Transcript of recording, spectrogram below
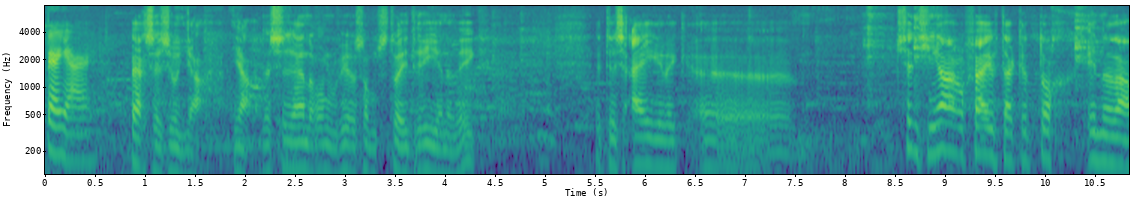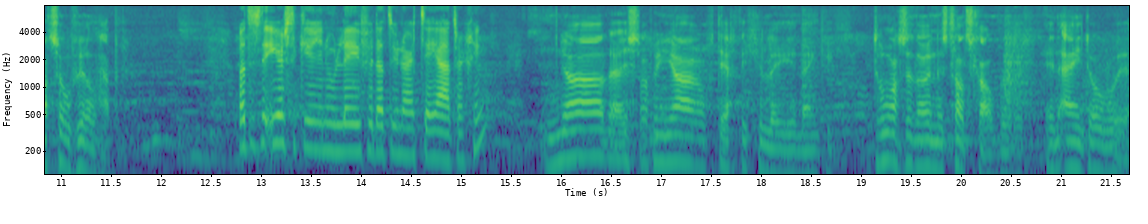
Per jaar? Per seizoen, ja. ja. Dus er zijn er ongeveer soms twee, drie in een week. Het is eigenlijk sinds een jaar of vijf dat ik het toch inderdaad zoveel heb. Wat is de eerste keer in uw leven dat u naar het theater ging? Ja, dat is toch een jaar of dertig geleden, denk ik. Toen was het nog in de stad Schouwburg in Eindhoven. Uh,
